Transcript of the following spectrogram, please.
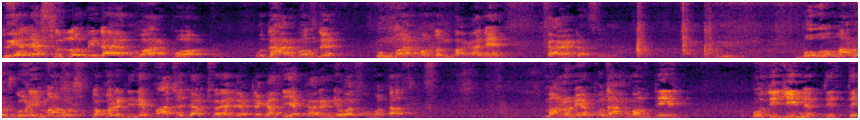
দুই হাজার ষোলো বিধায়ক হওয়ার পর উদাহরবন্ধে কুম্ভার মতন বাগানে কারেন্ট আসে না বহু মানুষ, গরিব মানুষ তখনের দিনে পাঁচ হাজার, ছয় হাজার টাকা দিয়ে কারেন্ট নেওয়ার ক্ষমতা আছে মাননীয় প্রধানমন্ত্রীর মোদিজির নেতৃত্বে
